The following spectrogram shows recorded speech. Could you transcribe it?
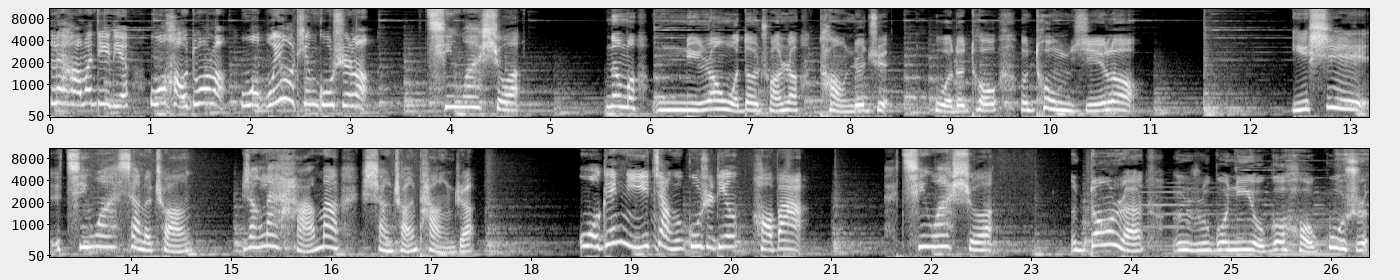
癞蛤蟆弟弟，我好多了，我不要听故事了。青蛙说：“那么你让我到床上躺着去，我的头痛极了。”于是青蛙下了床，让癞蛤蟆上床躺着。我给你讲个故事听，好吧？青蛙说。当然，如果你有个好故事，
